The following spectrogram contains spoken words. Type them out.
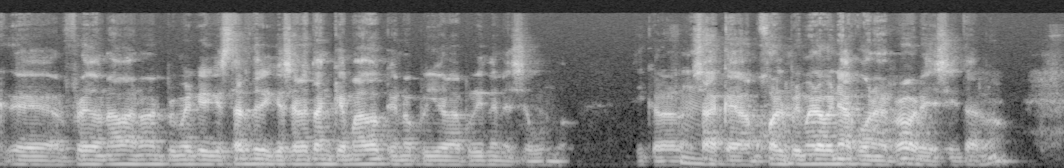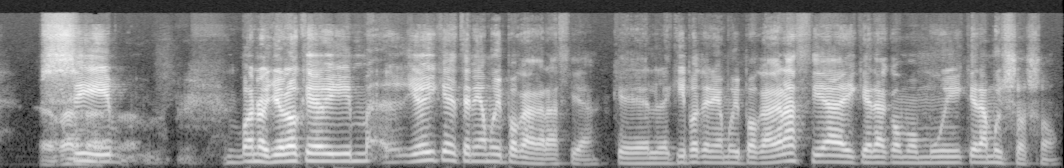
el, eh, Alfredo Nava, ¿no? En el primer Kickstarter y que se ve tan quemado que no pilló la prisa en el segundo. Y que, O sea, que a lo mejor el primero venía con errores y tal, ¿no? Errata. Sí, bueno, yo lo que oí, yo que tenía muy poca gracia, que el equipo tenía muy poca gracia y que era como muy, que era muy soso.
